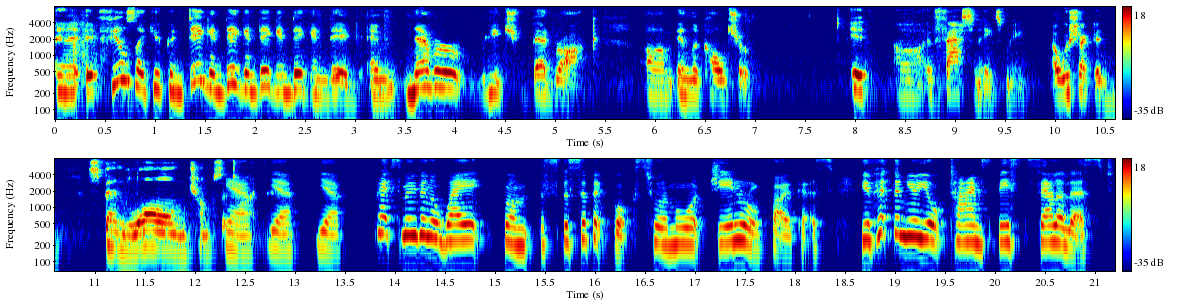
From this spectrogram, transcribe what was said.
and it, feels like you can dig and dig and dig and dig and dig and never reach bedrock um, in the culture. It, uh, it fascinates me. I wish I could spend long chunks of yeah, time. Yeah, yeah, yeah. Perhaps moving away from the specific books to a more general focus, you've hit the New York Times bestseller list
